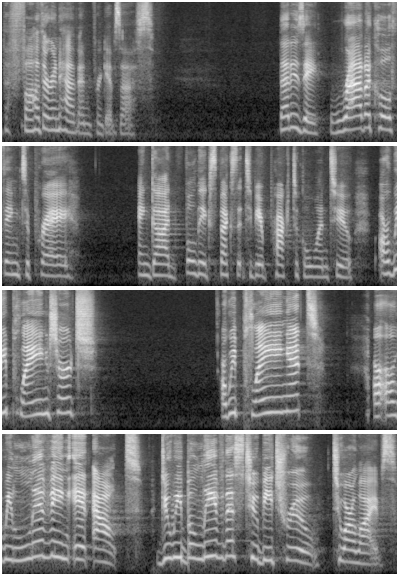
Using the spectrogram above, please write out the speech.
the Father in heaven forgives us. That is a radical thing to pray, and God fully expects it to be a practical one too. Are we playing church? Are we playing it? Or are we living it out? Do we believe this to be true to our lives?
